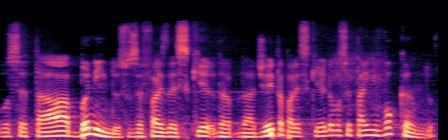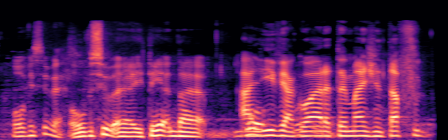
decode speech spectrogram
você tá banindo. Se você faz da esquerda, da, direita para a esquerda, você tá invocando. Ou vice-versa. Ou vice, é, e tem na, A no- Lívia agora, tua imagem tá fudida.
